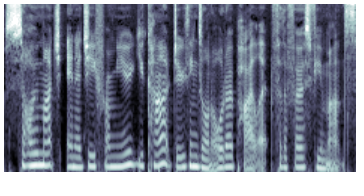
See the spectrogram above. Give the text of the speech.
so much energy from you. You can't do things on autopilot for the first few months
